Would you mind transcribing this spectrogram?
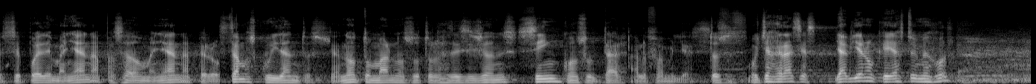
se puede mañana, pasado mañana, pero estamos cuidando eso, o sea, no tomar nosotros las decisiones sin consultar a los familiares. Entonces, muchas gracias. ¿Ya vieron que ya estoy mejor? Deus.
